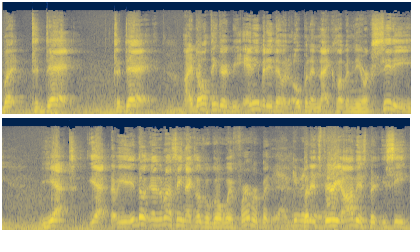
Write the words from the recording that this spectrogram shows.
But today, today, I don't think there'd be anybody that would open a nightclub in New York City yet. Yet, I mean, I'm not saying nightclubs will go away forever, but Yeah, give it but it's very obvious. But you see,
